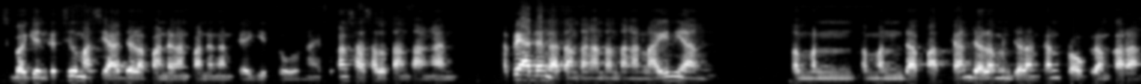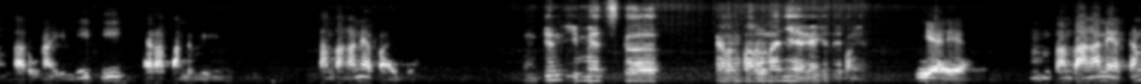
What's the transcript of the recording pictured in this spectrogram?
sebagian kecil masih ada lah pandangan-pandangan kayak gitu. Nah itu kan salah satu tantangan. Tapi ada nggak tantangan-tantangan lain yang teman-teman dapatkan dalam menjalankan program Karang Taruna ini di era pandemi ini? Tantangannya apa aja? Mungkin image ke Karang Tarunanya ya kayak gitu ya bang ya. Iya iya. Hmm, tantangannya kan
